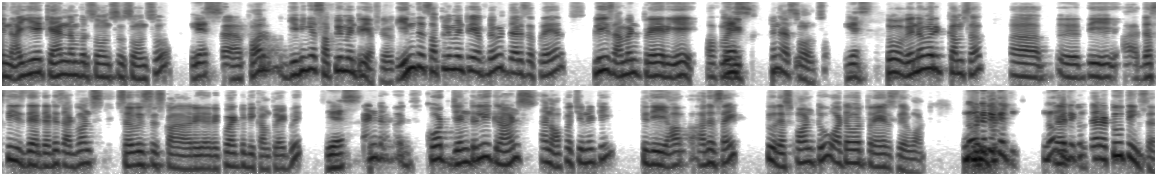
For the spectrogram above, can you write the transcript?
in IA can number so and so, so and so, yes, uh, for giving a supplementary affidavit. In the supplementary affidavit, there is a prayer, please amend prayer A of my yes, as so and so. yes, So whenever it comes up, uh, uh, the uh, dusty is there, that is advanced services re- required to be complied with. yes, And uh, court generally grants an opportunity to the o- other side to respond to whatever prayers they want. no difficulty, no There difficulty, there are two things, sir.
